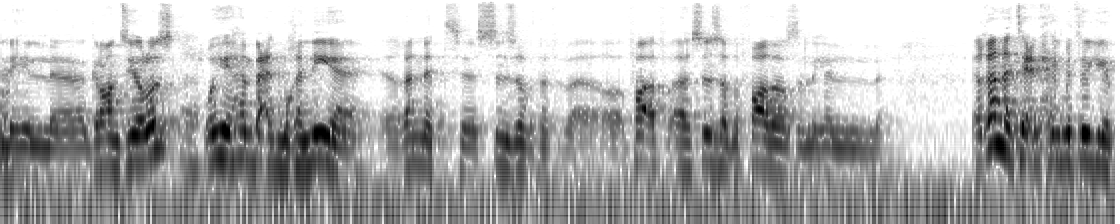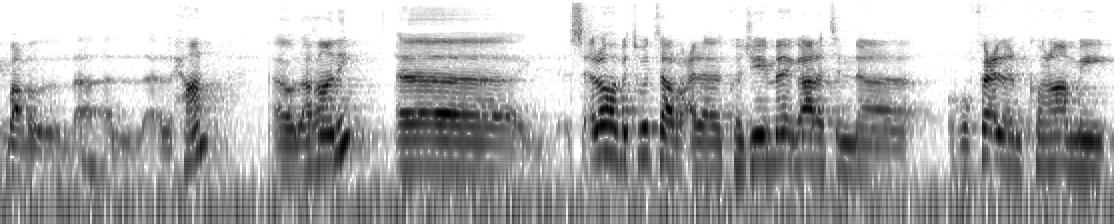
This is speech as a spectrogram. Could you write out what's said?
اللي هي ال Ground Zeroes وهي هم بعد مغنية غنت Sins of the Sins of the Fathers اللي هي ال- غنت يعني حق Metal Gear بعض ال- ال- الألحان أو الأغاني. أه سألوها بتويتر على كوجيما قالت إن هو فعلا Konami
